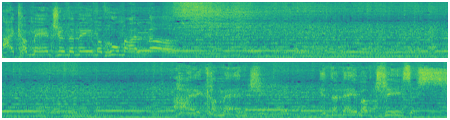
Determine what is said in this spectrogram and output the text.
I command you in the name of whom I love. Command you in the name of Jesus.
